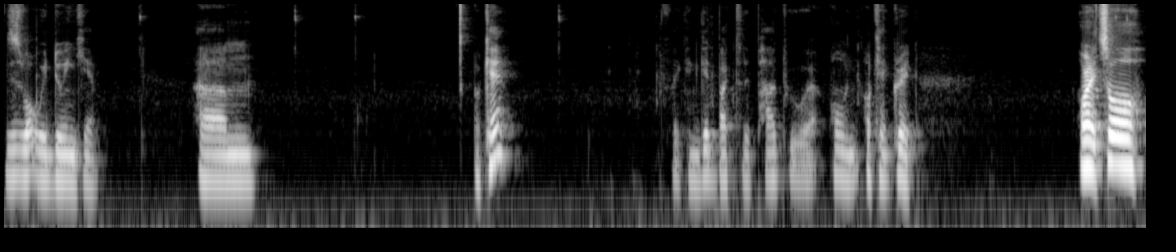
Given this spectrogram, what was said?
This is what we're doing here. Um, okay. If I can get back to the part we were on. Okay, great. All right, so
